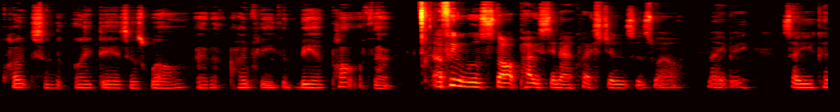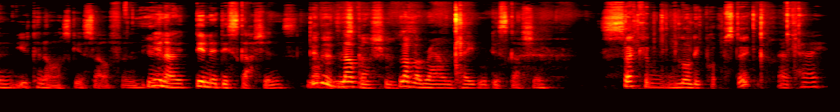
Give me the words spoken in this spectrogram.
quotes and ideas as well. And hopefully, you can be a part of that. I think we'll start posting our questions as well, maybe. So you can you can ask yourself and Yeah. you know dinner discussions. Dinner love, discussions. Love, love a round table discussion. Second lollipop stick. Okay.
